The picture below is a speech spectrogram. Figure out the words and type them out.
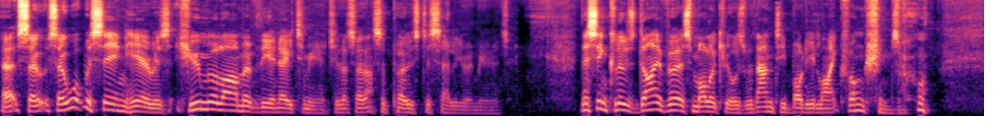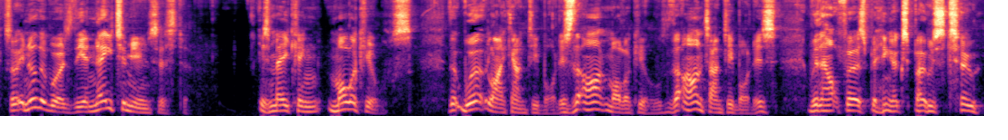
Uh, so, so what we're seeing here is humoral arm of the innate immunity. So that's opposed to cellular immunity. This includes diverse molecules with antibody-like functions. so, in other words, the innate immune system is making molecules that work like antibodies, that aren't molecules, that aren't antibodies, without first being exposed to,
